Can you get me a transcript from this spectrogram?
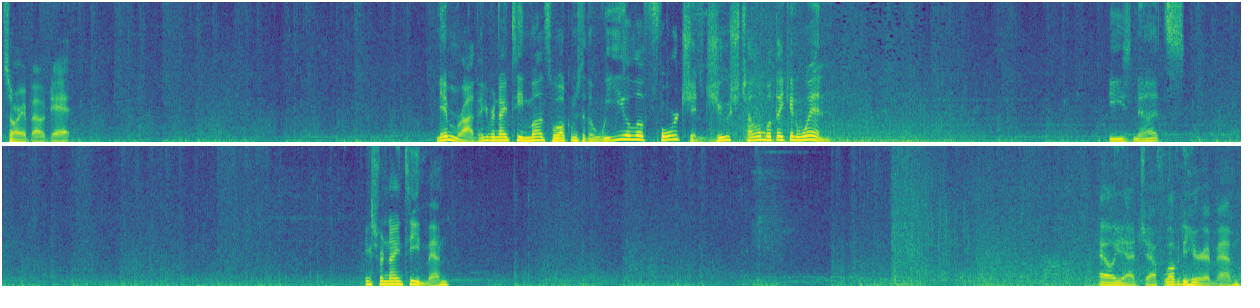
Sorry about that. Nimrod, thank you for 19 months. Welcome to the Wheel of Fortune. Juice, tell them what they can win. These nuts. Thanks for 19, man. Hell yeah, Jeff. Love to hear it, man.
